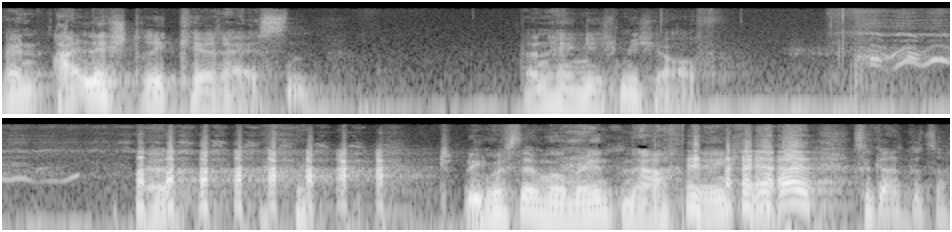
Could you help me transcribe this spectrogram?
wenn alle Stricke reißen, dann hänge ich mich auf. Ja? Du musst einen Moment nachdenken, ja, so ganz kurz so,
